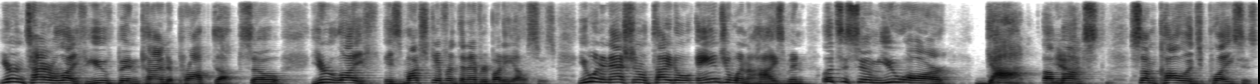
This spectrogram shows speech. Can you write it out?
your entire life you've been kind of propped up. So your life is much different than everybody else's. You win a national title and you win a Heisman. Let's assume you are God amongst yeah. some college places.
